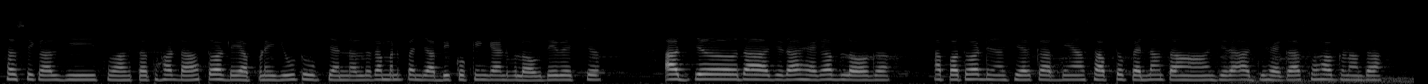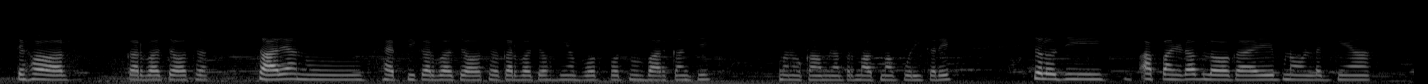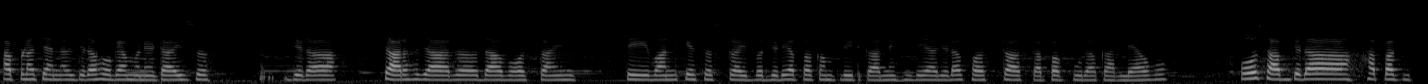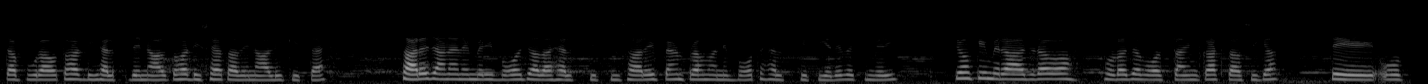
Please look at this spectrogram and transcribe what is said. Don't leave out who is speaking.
Speaker 1: ਸਤਿ ਸ਼੍ਰੀ ਅਕਾਲ ਜੀ, ਸਵਾਗਤ ਹੈ ਤੁਹਾਡਾ, ਤੁਹਾਡੇ ਆਪਣੇ YouTube channel Raman Punjabi cooking and vlog ਦੇ ਵਿੱਚ। ਅੱਜ ਦਾ ਜਿਹੜਾ ਹੈਗਾ ਵਲੌਗ ਆਪਾਂ ਤੁਹਾਡੇ ਨਾਲ ਸ਼ੇਅਰ ਕਰਦੇ ਹਾਂ। ਸਭ ਤੋਂ ਪਹਿਲਾਂ ਤਾਂ ਜਿਹੜਾ ਅੱਜ ਹੈਗਾ ਸੁਹਾਗਣਾ ਦਾ ਤਿਉਹਾਰ, ਕਰਵਾ ਚੌਥ, ਸਾਰਿਆਂ ਨੂੰ ਹੈਪੀ ਕਰਵਾ ਚੌਥ। ਕਰਵਾ ਚੌਥ ਦੀਆਂ ਬਹੁਤ ਬਹੁਤ ਮੁਬਾਰਕਾਂ ਜੀ। ਮਨੋਕਾਮਨਾ ਪਰਮਾਤਮਾ ਪੂਰੀ ਕਰੇ। ਚਲੋ ਜੀ, ਆਪਾਂ ਜਿਹੜਾ ਵਲੌਗ ਆ, ਇਹ ਬਣਾਉਣ ਲੱਗੇ ਆ ਆਪਣਾ ਚੈਨਲ ਜਿਹੜਾ ਹੋ ਗਿਆ ਮੋਨੇਟਾਈਜ਼, ਜਿਹੜਾ ਚਾਰ ਹਜ਼ਾਰ ਦਾ ਵੋਚ ਟਾਈਮ ਤੇ 1k ਸਬਸਕ੍ਰਾਈਬਰ ਜਿਹੜੇ ਆਪਾਂ ਕੰਪਲੀਟ ਕਰਨੇ ਹੁੰਦੇ ਆ, ਜਿਹੜਾ ਫਸਟ ਟਾਸਕ ਆਪਾਂ ਪੂਰਾ ਕਰ ਲਿਆ ਉਹ। ਉਹ ਸਭ ਜਿਹੜਾ ਆਪਾਂ ਕੀਤਾ ਪੂਰਾ, ਉਹ ਤੁਹਾਡੀ ਹੈਲਪ ਦੇ ਨਾਲ, ਤੁਹਾਡੀ ਸਹਾਇਤਾ ਦੇ ਨਾਲ ਹੀ ਕੀਤਾ। ਸਾਰੇ ਜਣਿਆਂ ਨੇ ਮੇਰੀ ਬਹੁਤ ਜ਼ਿਆਦਾ ਹੈਲਪ ਕੀਤੀ, ਸਾਰੇ ਭੈਣ ਭਰਾਵਾਂ ਨੇ ਬਹੁਤ ਹੈਲਪ ਕੀਤੀ ਇਹਦੇ ਵਿੱਚ ਮੇਰੀ, ਕਿਉਂਕਿ ਮੇਰਾ ਜਿਹੜਾ ਵਾ ਥੋੜ੍ਹਾ ਜਿਹਾ ਵਾਚ ਟਾਈਮ ਘਟਦਾ ਸੀਗਾ। ਅਤੇ ਉਸ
